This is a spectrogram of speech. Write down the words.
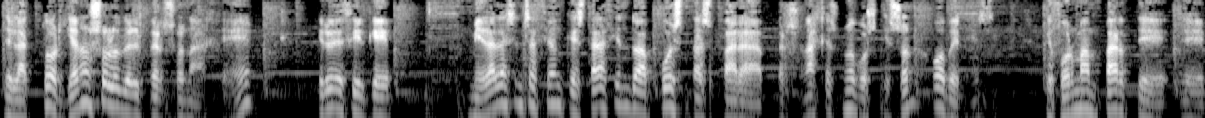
del actor, ya no solo del personaje. ¿eh? Quiero decir que me da la sensación que está haciendo apuestas para personajes nuevos que son jóvenes, que forman parte. Eh,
